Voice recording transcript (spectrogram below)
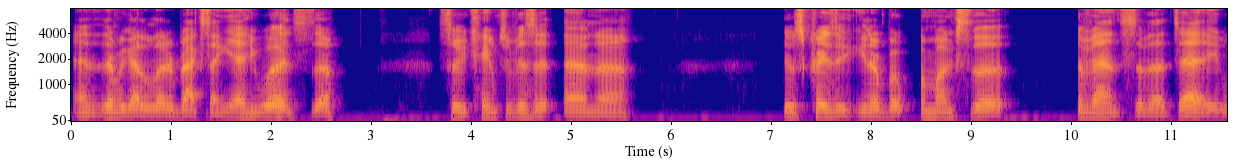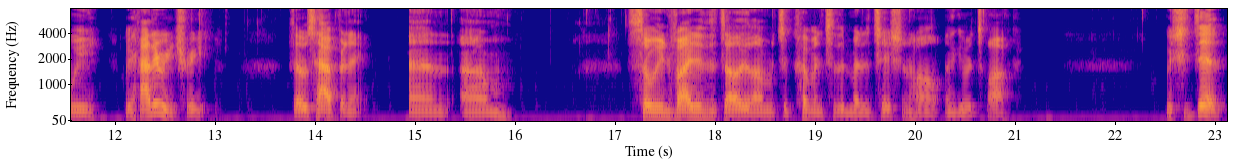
And then we got a letter back saying, yeah, he would. So, so he came to visit. And uh, it was crazy, you know. But amongst the events of that day, we we had a retreat that was happening, and um, so we invited the Dalai Lama to come into the meditation hall and give a talk, which he did,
